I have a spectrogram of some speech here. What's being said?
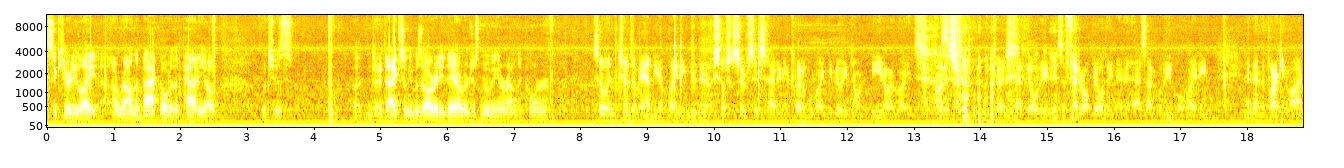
security light around the back over the patio, which is, uh, actually was already there, we're just moving it around the corner. So in terms of ambient lighting, you know, social services had an incredible light. You really don't need our lights, honestly, because that building is a federal building and it has unbelievable lighting. And then the parking lot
